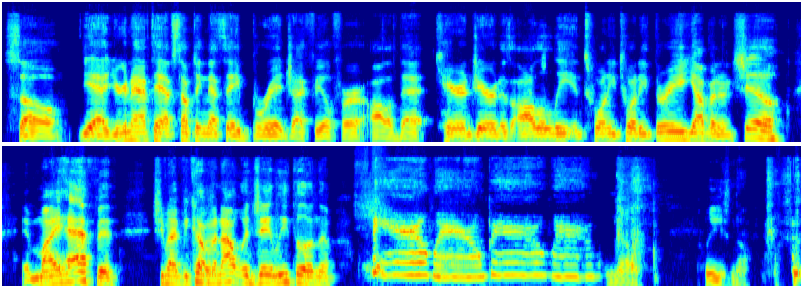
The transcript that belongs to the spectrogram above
So yeah, you're gonna have to have something that's a bridge. I feel for all of that. Karen Jarrett is all elite in 2023. Y'all better chill. It might happen. She might be coming out with Jay Lethal and them. No, please no.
